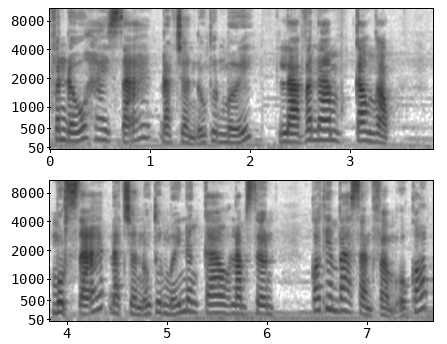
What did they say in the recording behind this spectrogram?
phân đấu hai xã đạt chuẩn nông thôn mới là Văn Nam, Cao Ngọc, một xã đạt chuẩn nông thôn mới nâng cao Lam Sơn, có thêm 3 sản phẩm ô cóp,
